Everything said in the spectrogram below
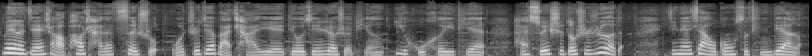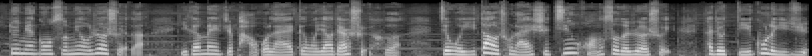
为了减少泡茶的次数，我直接把茶叶丢进热水瓶，一壶喝一天，还随时都是热的。今天下午公司停电了，对面公司没有热水了。一个妹子跑过来跟我要点水喝，结果一倒出来是金黄色的热水，她就嘀咕了一句。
